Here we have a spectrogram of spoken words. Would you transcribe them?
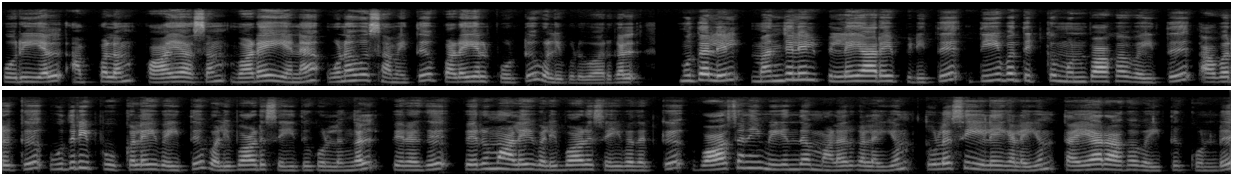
பொரியல் அப்பளம் பாயாசம் வடை என உணவு சமைத்து படையல் போட்டு வழிபடுவார்கள். முதலில் மஞ்சளில் பிள்ளையாரை பிடித்து தீபத்திற்கு முன்பாக வைத்து அவருக்கு உதிரி பூக்களை வைத்து வழிபாடு செய்து கொள்ளுங்கள். பிறகு பெருமாளை வழிபாடு செய்வதற்கு வாசனை மிகுந்த மலர்களையும் துளசி இலைகளையும் தயாராக வைத்து கொண்டு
